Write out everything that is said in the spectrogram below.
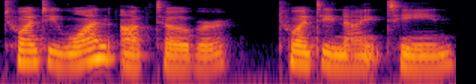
21 October 2019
